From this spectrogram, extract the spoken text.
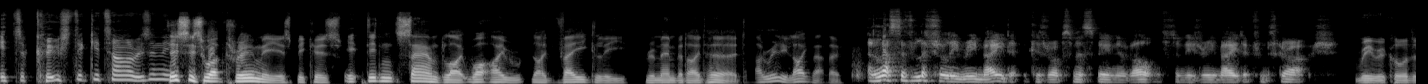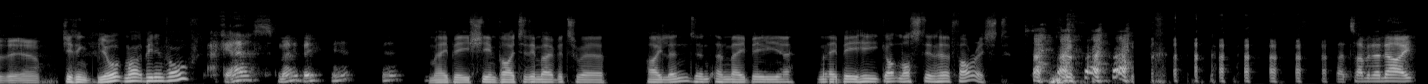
It's acoustic guitar, isn't it? This is what threw me is because it didn't sound like what I I'd vaguely remembered I'd heard. I really like that though. Unless they've literally remade it because Rob Smith's been involved and he's remade it from scratch. Re-recorded it. Yeah. Do you think Bjork might have been involved? I guess, maybe, yeah. Yeah. Maybe she invited him over to a island, and, and maybe uh, maybe he got lost in her forest. that time of the night.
